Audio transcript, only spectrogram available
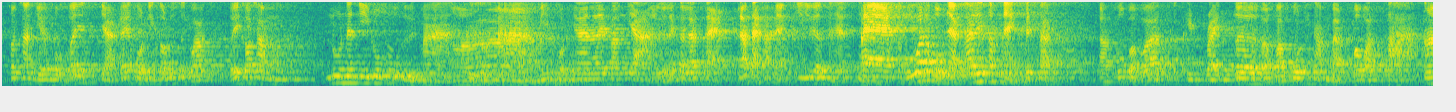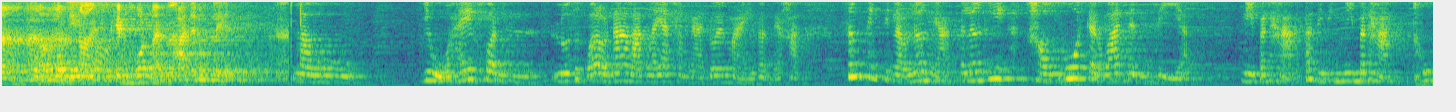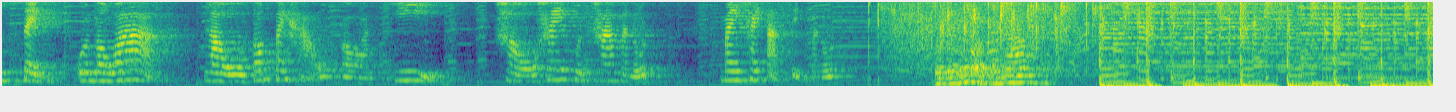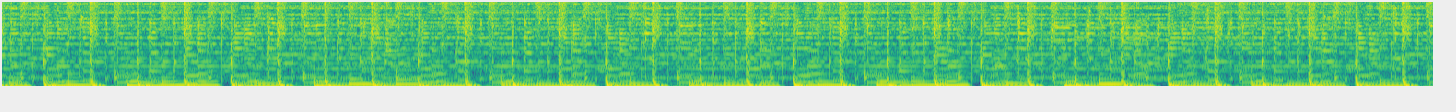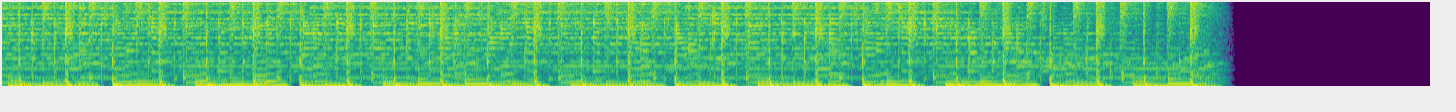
ค่อนข้างเยอะผมก็อยากได้คนที่เขารู้สึกว่าเฮ้ยเขาทำ นู่นนั่นนี่ร่วมกับคนอื่นมาอ่าอ่ามีผลงานอะไรบางอย่างหรืออะไรก็แล้วแต่แล้วแต่ตำแหน่งที่เลือกนะฮะแต่สมมติว่าถ้าผมอยากได้ที่ตำแหน่งเป็นแบบอ่าพวกแบบว่าสคริปต์ไรเตอร์แบบว่าพวกที่ทำแบบประวัติศาสตร์อ่าอ่าพวกที่เข้มข้นหน่อยผมอาจจะดูเกรดเราอยู่ให้คนรู้สึกว่าเราน่ารักและอยากทำงานด้วยไหมแบบเนี้ยค่ะ ซึ่งจริงๆแล้วเรื่องเนี้ยเป็นเรื่องที่เขาพูดกันว่า Gen Z อะมีปัญหาแต่จริงๆมีปัญหาทุกเจนอุนมองว่า เราต้องไปหาองค์กรที่เขาให้คุณค่ามนุษย์ ไม่ใช่ตัดสินมนุษย์สวัสดีทั้งหมดนะครับ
